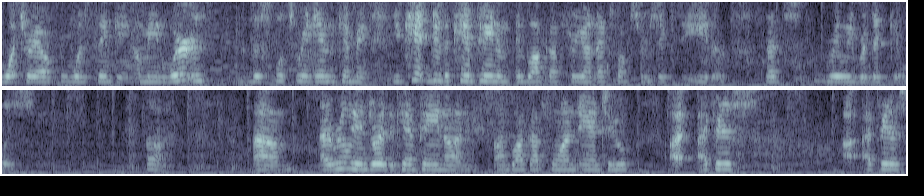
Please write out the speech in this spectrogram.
what Treyarch was thinking. I mean, where is the split screen and the campaign? You can't do the campaign in, in Black Ops 3 on Xbox 360 either. That's really ridiculous. Uh, um, I really enjoyed the campaign on, on Black Ops 1 and 2. I, I finished I, finished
